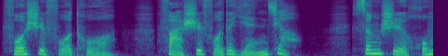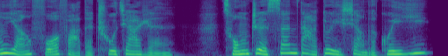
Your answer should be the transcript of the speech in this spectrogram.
佛是佛陀，法是佛的言教，僧是弘扬佛法的出家人。从这三大对象的皈依，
